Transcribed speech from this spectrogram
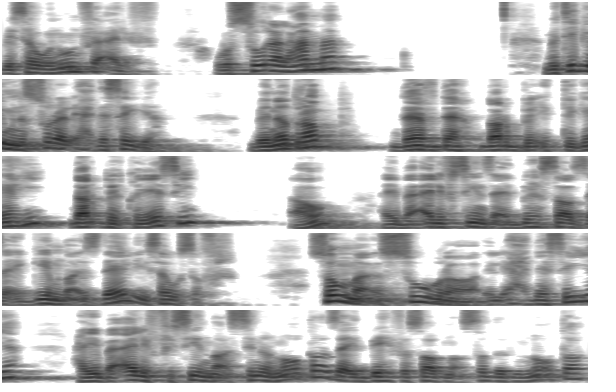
بيساوي نون في ألف. والصورة العامة بتيجي من الصورة الإحداثية. بنضرب ده في ده ضرب اتجاهي ضرب قياسي أهو هيبقى ألف س زائد ب ص زائد ج ناقص د يساوي صفر. ثم الصورة الإحداثية هيبقى ألف في س ناقص س النقطة زائد ب في ص ناقص ص النقطة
